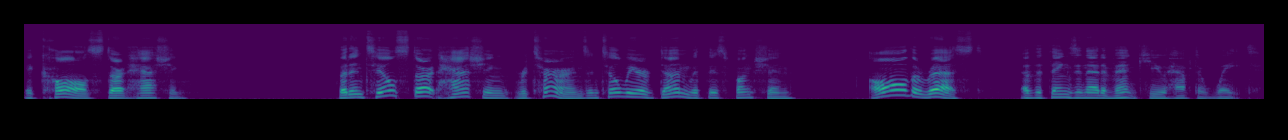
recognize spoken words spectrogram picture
it calls start hashing. But until start hashing returns, until we are done with this function, all the rest of the things in that event queue have to wait.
